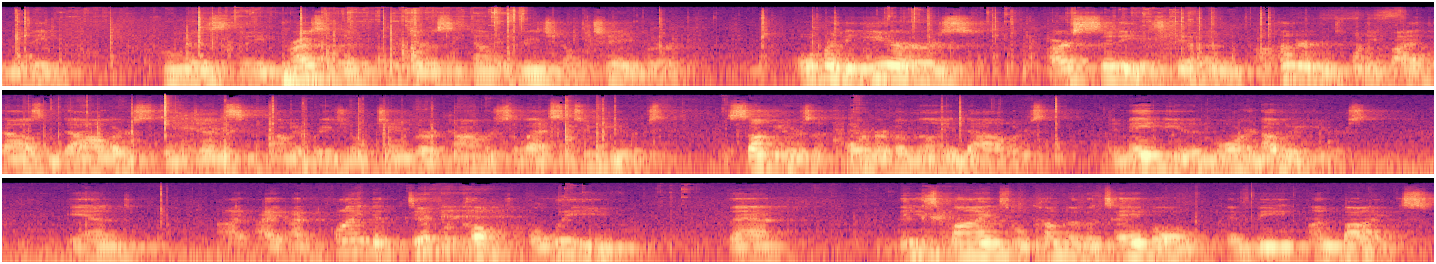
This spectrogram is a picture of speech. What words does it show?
committee, who is the president of the Genesee County Regional Chamber. Over the years, our city has given hundred and twenty-five thousand dollars to the Genesee County Regional Chamber of Commerce the last two years. Some years a quarter of a million dollars, and maybe even more in other years. And I, I, I find it difficult to believe that these minds will come to the table and be unbiased.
